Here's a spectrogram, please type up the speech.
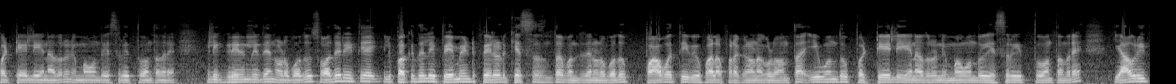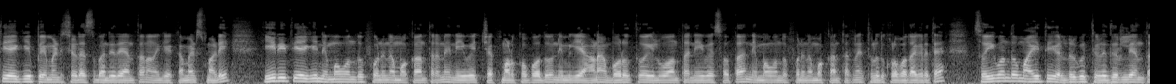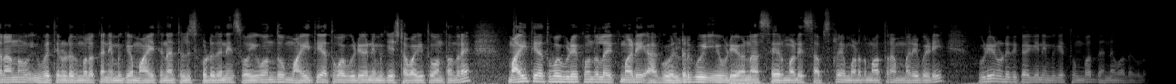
ಪಟ್ಟಿಯಲ್ಲಿ ಏನಾದರೂ ನಿಮ್ಮ ಒಂದು ಹೆಸರು ಇತ್ತು ಅಂತಂದರೆ ಇಲ್ಲಿ ಗ್ರೀನ್ ಇದೆ ನೋಡ್ಬೋದು. ಸೊ ಅದೇ ರೀತಿಯಾಗಿ ಇಲ್ಲಿ ಪಕ್ಕದಲ್ಲಿ ಪೇಮೆಂಟ್ ಪೇರಿಯಡ್ ಕೇಸಸ್ ಅಂತ ಬಂದಿದೆ ನೋಡ್ಬೋದು. ಪಾವತಿ ವಿಫಲ ಪ್ರಕರಣಗಳು ಅಂತ ಈ ಒಂದು ಪಟ್ಟಿಯಲ್ಲಿ ಏನಾದರೂ ನಿಮ್ಮ ಒಂದು ಹೆಸರು ಇತ್ತು ಅಂತಂದರೆ ಯಾವ ರೀತಿಯಾಗಿ ಪೇಮೆಂಟ್ ಸ್ಟೇಟಸ್ ಬಂದಿದೆ ಅಂತ ನನಗೆ ಕಮೆಂಟ್ಸ್ ಮಾಡಿ. ಈ ರೀತಿಯಾಗಿ ನಿಮ್ಮ ಒಂದು ಫೋನಿನ ಮುಖಾಂತರನೇ ನೀವೇ ಚೆಕ್ ಮಾಡ್ಕೋಬೋದು. ನಿಮಗೆ ಹಣ ಬರುತ್ತೋ ಇಲ್ವೋ ಅಂತ ನೀವೇ ಸ್ವತಃ ನಿಮ್ಮ ಒಂದು ಫೋನಿನ ಮುಖಾಂತರನೇ ತಿಳಿದುಕೊಳ್ಬೋದಾಗಿರುತ್ತೆ. ಸೊ ಈ ಒಂದು ಮಾಹಿತಿ ಎಲ್ರಿಗೂ ತಿಳಿದಿರಲಿ ಅಂತ ನಾನು ಇವತ್ತಿನ ವಿಡಿಯೋದ ಮೂಲಕ ನಿಮಗೆ ಮಾಹಿತಿನ ತಿಳಿಸ್ಕೊಟ್ಟಿದ್ದೀನಿ. ಸೊ ಈ ಒಂದು ಮಾಹಿತಿ ಅಥವಾ ವಿಡಿಯೋ ನಿಮಗೆ ಇಷ್ಟವಾಗಿತ್ತು ಅಂತಂದರೆ ಮಾಹಿತಿ ಅಥವಾ ವಿಡಿಯೋಕ್ಕೊಂದು ಲೈಕ್ ಮಾಡಿ ಹಾಗೂ ಎಲ್ರಿಗೂ ಈ ವಿಡಿಯೋನ ಶೇರ್ ಮಾಡಿ ಸಬ್ಸ್ಕ್ರೈಬ್ ಮಾಡೋದು ಮಾತ್ರ ಮರಿಬೇಡಿ. ವಿಡಿಯೋ ನೋಡೋದಕ್ಕಾಗಿ ನಿಮಗೆ ತುಂಬ ಧನ್ಯವಾದಗಳು.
